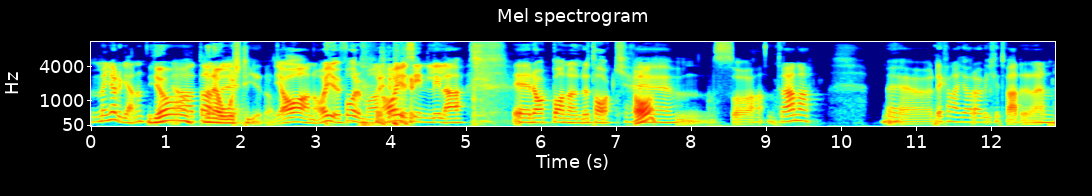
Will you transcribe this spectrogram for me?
men Jörgen. Ja, den här är- årstiden. Ja, han har ju form och han har ju sin lilla eh, rakbana under tak. Ja. Eh, så han tränar. Eh, det kan han göra vilket väder det än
